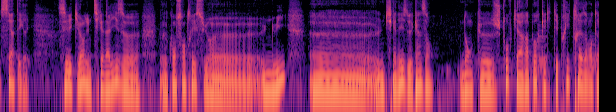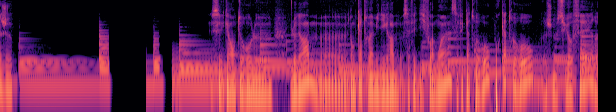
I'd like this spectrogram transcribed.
c'est intégré. C'est l'équivalent d'une psychanalyse euh, euh, concentrée sur euh, une nuit, une psychanalyse de 15 ans. Donc je trouve qu'il y a un rapport qualité-prix très avantageux. C'est 40 euros le, gramme, donc 80 mg, ça fait 10 fois moins, ça fait 4 euros. Pour 4 euros, je me suis offert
